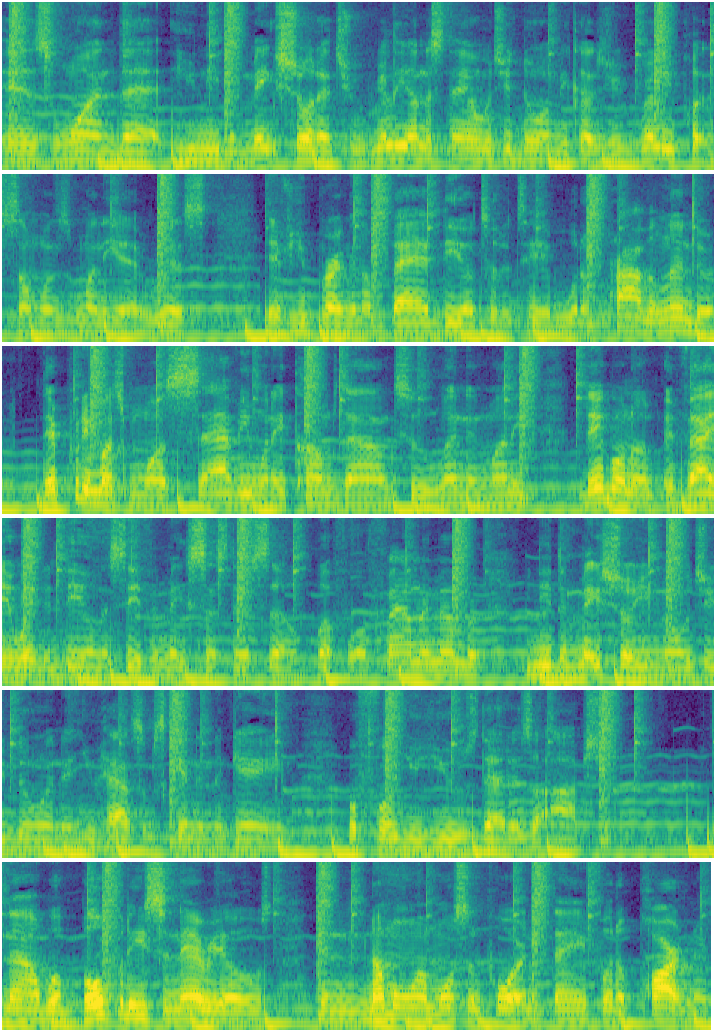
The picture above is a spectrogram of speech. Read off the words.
is one that you need to make sure that you really understand what you're doing because you're really putting someone's money at risk if you're bringing a bad deal to the table. With a private lender, they're pretty much more savvy when it comes down to lending money. They're going to evaluate the deal and see if it makes sense themselves. But for a family member, you need to make sure you know what you're doing and you have some skin in the game before you use that as an option. Now, with both of these scenarios, the number one most important thing for the partner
